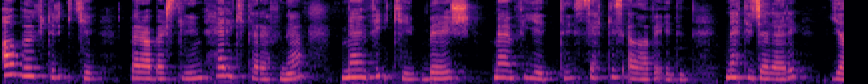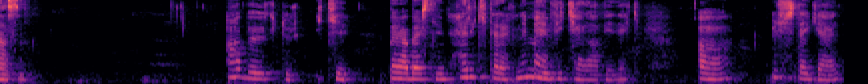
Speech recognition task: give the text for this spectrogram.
A böyükdür 2 bərabərsizliyin hər iki tərəfinə mənfi 2, 5, mənfi 7, 8 əlavə edin. Nəticələri yazın. A böyükdür 2 bərabərsizliyin hər iki tərəfinə mənfi 2 əlavə edək. A üstəgəl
